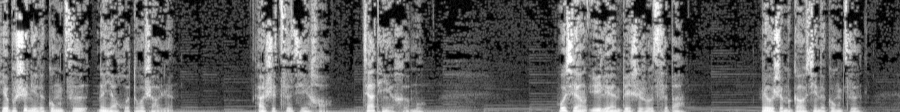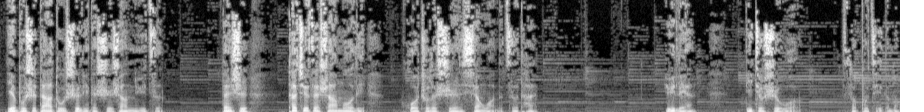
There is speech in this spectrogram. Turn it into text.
也不是你的工资能养活多少人，而是自己好，家庭也和睦。我想玉莲便是如此吧，没有什么高薪的工资。也不是大都市里的时尚女子，但是，她却在沙漠里，活出了世人向往的姿态。玉莲，你就是我所不及的梦。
